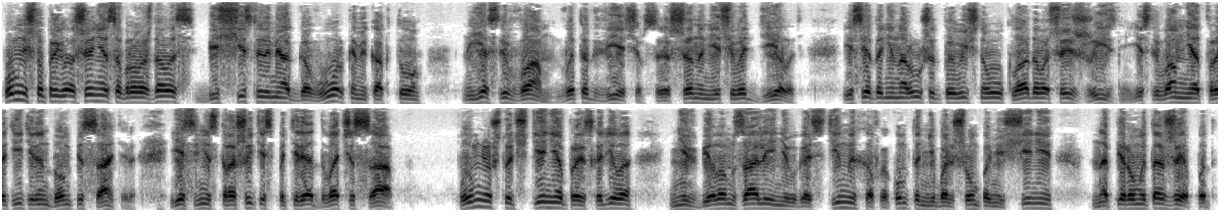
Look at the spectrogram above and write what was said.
Помню, что приглашение сопровождалось бесчисленными оговорками, как то «если вам в этот вечер совершенно нечего делать, если это не нарушит привычного уклада вашей жизни, если вам не отвратителен дом писателя, если не страшитесь потерять два часа. Помню, что чтение происходило не в белом зале и не в гостиных, а в каком-то небольшом помещении на первом этаже под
